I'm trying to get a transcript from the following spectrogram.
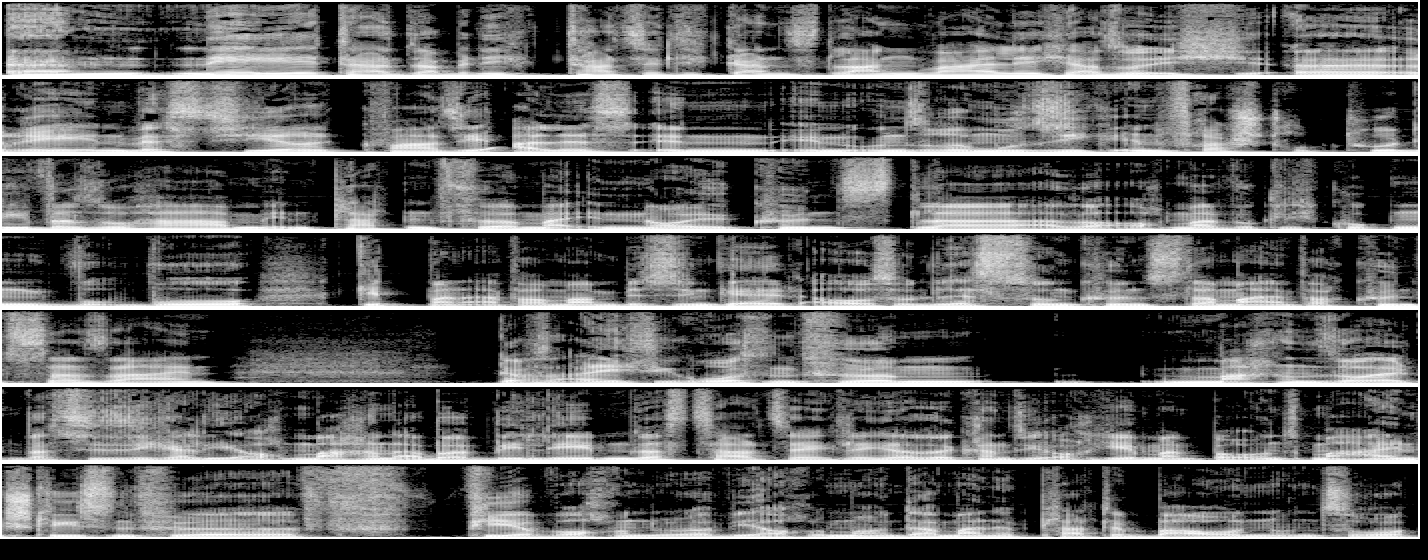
Ähm, nee, da, da bin ich tatsächlich ganz langweilig. Also ich äh, reinvestiere quasi alles in, in unsere Musikinfrastruktur, die wir so haben, in Plattenfirma, in neue Künstler. Also auch mal wirklich gucken, wo, wo gibt man einfach mal ein bisschen Geld aus und lässt so einen Künstler mal einfach Künstler sein. Das eigentlich die großen Firmen machen sollten, was sie sicherlich auch machen, aber wir leben das tatsächlich. Also da kann sich auch jemand bei uns mal einschließen für vier Wochen oder wie auch immer und da mal eine Platte bauen und so.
